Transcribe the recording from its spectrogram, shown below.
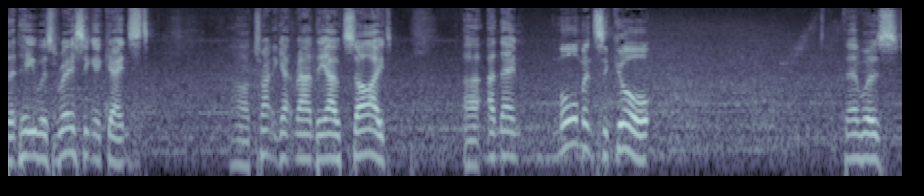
that he was racing against, uh, trying to get round the outside. Uh, and then moments ago, there was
